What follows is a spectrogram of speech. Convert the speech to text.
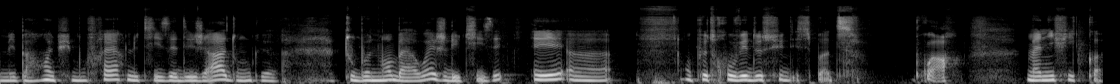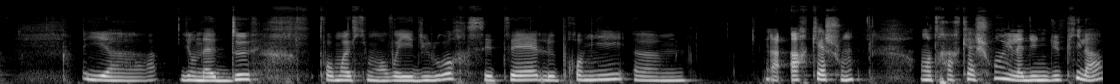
mes parents et puis mon frère l'utilisaient déjà. Donc, euh, tout bonnement, bah ouais, je l'ai utilisé. Et euh, on peut trouver dessus des spots. Waouh, magnifique quoi. Il y, a, il y en a deux pour moi qui m'ont envoyé du lourd. C'était le premier à Arcachon. Entre Arcachon et la dune du Pilat,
